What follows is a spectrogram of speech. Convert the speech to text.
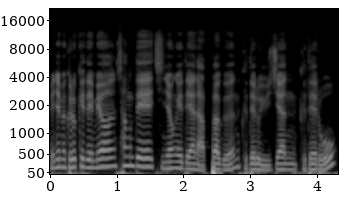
왜냐면 그렇게 되면 상대 진영에 대한 압박은 그대로 유지한 그대로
